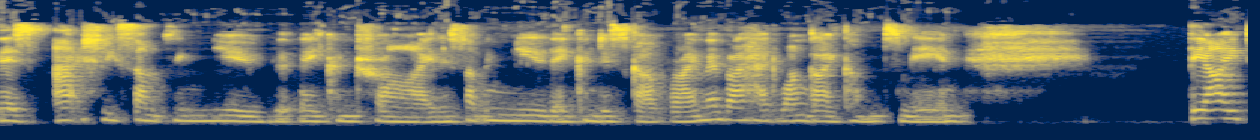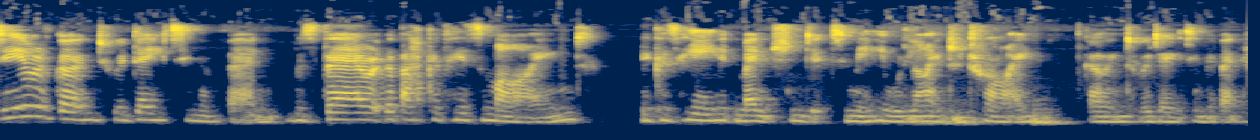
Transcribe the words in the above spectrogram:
there's actually something new that they can try. There's something new they can discover. I remember I had one guy come to me and the idea of going to a dating event was there at the back of his mind because he had mentioned it to me he would like to try going to a dating event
